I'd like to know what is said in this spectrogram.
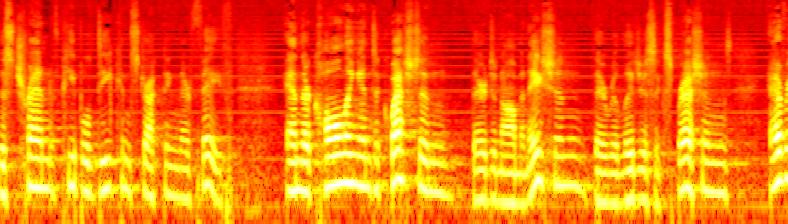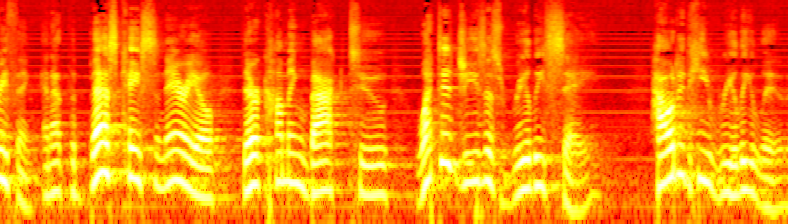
this trend of people deconstructing their faith. And they're calling into question their denomination, their religious expressions, everything. And at the best case scenario, they're coming back to what did Jesus really say? How did he really live?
